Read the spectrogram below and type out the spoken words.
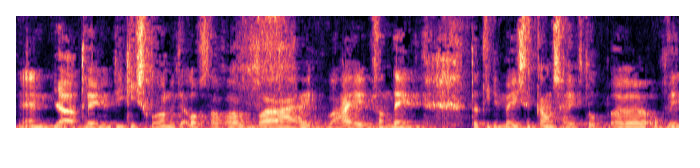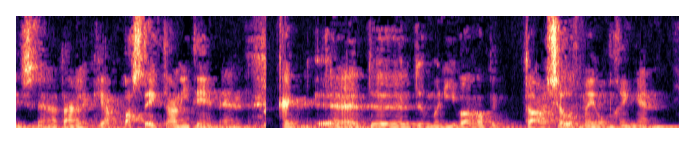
en ja. de trainer die kiest gewoon het elftal waar, waar, hij, waar hij van denkt dat hij de meeste kans heeft op, op winst. En uiteindelijk, ja, paste ik daar niet in. En kijk, de, de manier waarop ik daar zelf mee omging en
